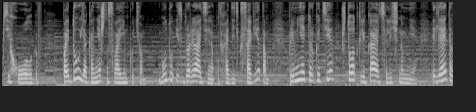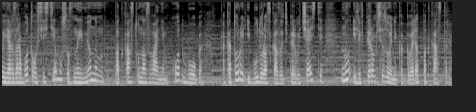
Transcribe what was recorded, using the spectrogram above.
психологов. Пойду я, конечно, своим путем. Буду избирательно подходить к советам, применять только те, что откликаются лично мне. И для этого я разработала систему со знаменным подкасту названием «Код Бога», о которой и буду рассказывать в первой части, ну или в первом сезоне, как говорят подкастеры.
